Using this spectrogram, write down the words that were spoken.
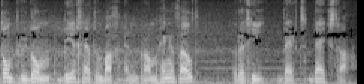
Ton Prudon, Beer Gertenbach en Bram Hengeveld. Regie, Bert Dijkstra.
